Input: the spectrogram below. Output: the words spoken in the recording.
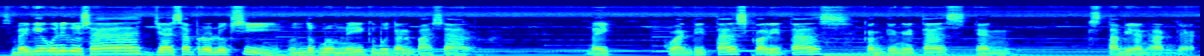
sebagai unit usaha jasa produksi untuk memenuhi kebutuhan pasar, baik kuantitas, kualitas, kontinuitas, dan kestabilan harga.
